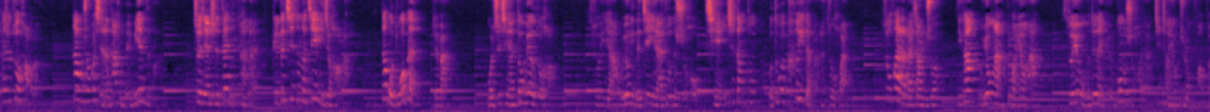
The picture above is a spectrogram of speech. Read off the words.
他就做好了，那不是会显得他很没面子吗？这件事在你看来，给个轻松的建议就好了，那我多笨，对吧？我之前都没有做好，所以啊，我用你的建议来做的时候，潜意识当中我都会刻意的把它做坏，做坏了来找你说，你看我用了不管用啊。所以我们对待员工的时候呀，经常用这种方法。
